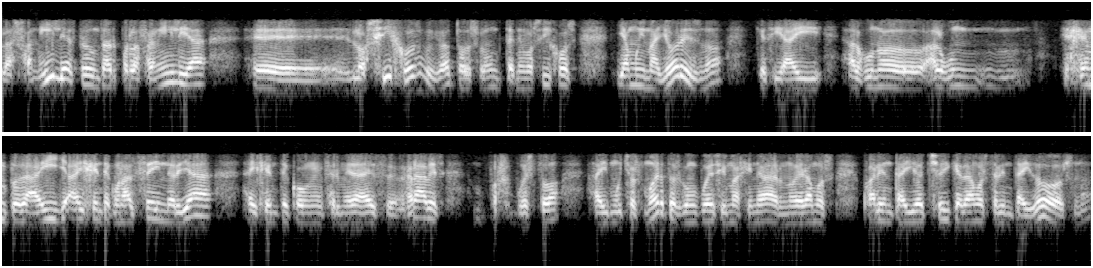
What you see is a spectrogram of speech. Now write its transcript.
las familias preguntar por la familia eh, los hijos, pues, todos son, tenemos hijos ya muy mayores, ¿no? Que si hay alguno, algún ejemplo de ahí, ya hay gente con Alzheimer ya, hay gente con enfermedades graves, por supuesto, hay muchos muertos, como puedes imaginar, no éramos 48 y quedamos 32, ¿no?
